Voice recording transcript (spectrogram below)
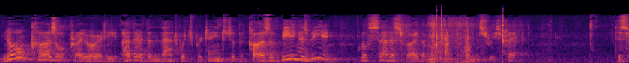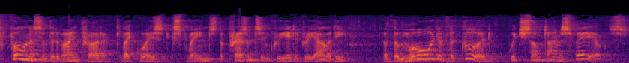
No causal priority other than that which pertains to the cause of being as being will satisfy the mind in this respect. This fullness of the divine product likewise explains the presence in created reality of the mode of the good which sometimes fails.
